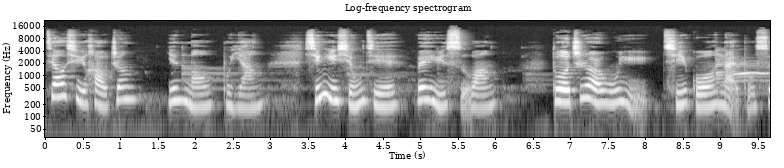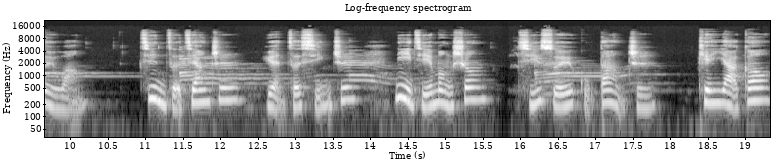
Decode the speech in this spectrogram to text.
交续好争，阴谋不扬，行于雄杰，危于死亡。躲之而无语，其国乃不遂亡。近则将之，远则行之，逆节梦生，其随鼓荡之。天亚高，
